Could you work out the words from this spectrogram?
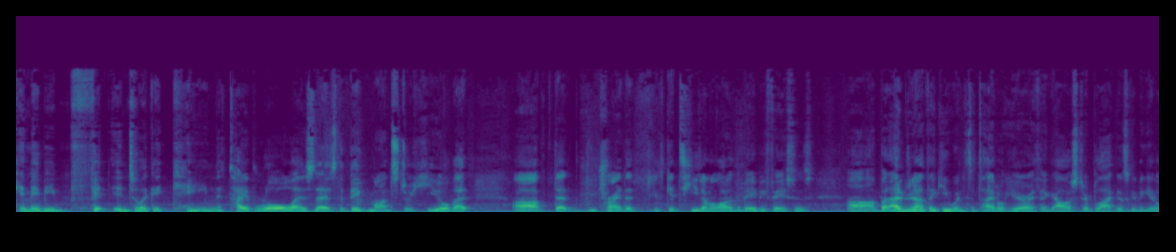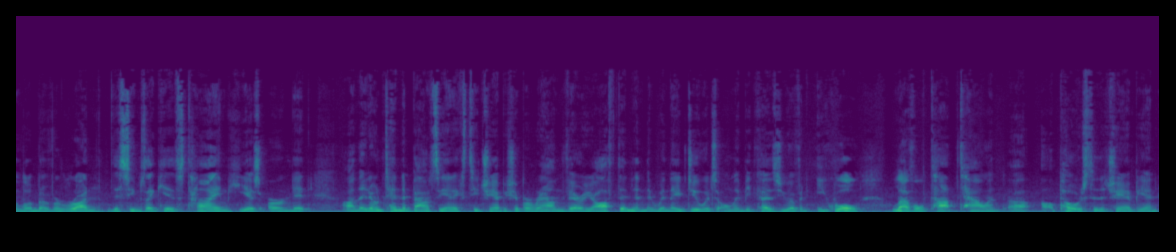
can maybe fit into like a Kane type role as as the big monster heel that uh, that you try that gets heat on a lot of the baby faces. Uh, but I do not think he wins the title here. I think Aleister Black is going to get a little bit of a run. This seems like his time. He has earned it. Uh, they don't tend to bounce the NXT Championship around very often, and when they do, it's only because you have an equal level top talent uh, opposed to the champion.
